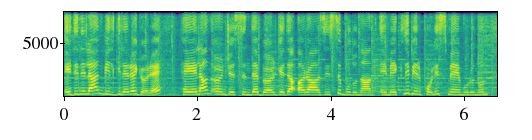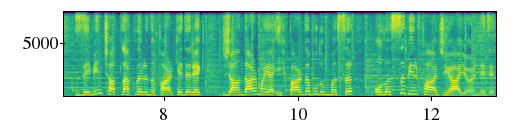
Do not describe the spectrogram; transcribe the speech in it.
Edinilen bilgilere göre heyelan öncesinde bölgede arazisi bulunan emekli bir polis memurunun zemin çatlaklarını fark ederek jandarmaya ihbarda bulunması olası bir faciayı önledi.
